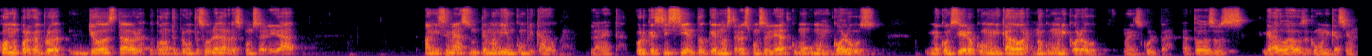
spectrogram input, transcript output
cuando, por ejemplo, yo estaba, cuando te pregunté sobre la responsabilidad, a mí se me hace un tema bien complicado, güey, la neta. Porque sí siento que nuestra responsabilidad como comunicólogos, me considero comunicador, no comunicólogo, me disculpa a todos los graduados de comunicación.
